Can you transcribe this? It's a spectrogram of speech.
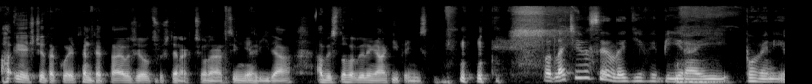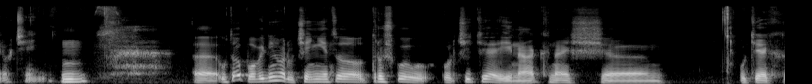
A je ještě takový ten detail, že jo, což ten akcionář si mě hlídá, aby z toho byly nějaký penízky. Podle čeho si lidi vybírají povinný ručení? Hmm. Eh, u toho povinného ručení je to trošku určitě jinak, než eh, u těch,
